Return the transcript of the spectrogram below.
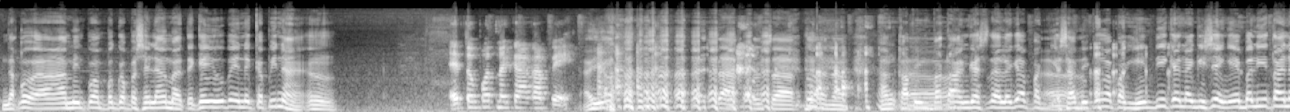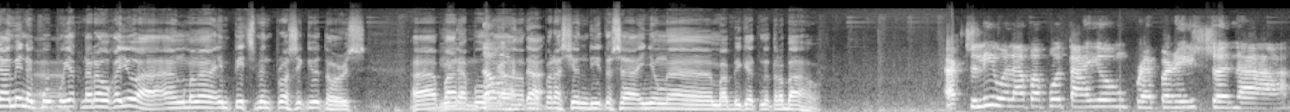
nako, ah, amin po ang pagpapasalamat. Eh, kayo ba ay nagkapi na? Ah. Ito po't nagkakape. Ayun. Sakto-sakto. Ano? Ang kaping Ah. Batangas talaga. Pag, sabi ko nga, pag hindi ka nagising, eh balita namin, nagpupuyat na raw kayo ah, ang mga impeachment prosecutors ah, para po maghahanda. preparasyon dito sa inyong ah, mabigat na trabaho. Actually, wala pa po tayong preparation na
